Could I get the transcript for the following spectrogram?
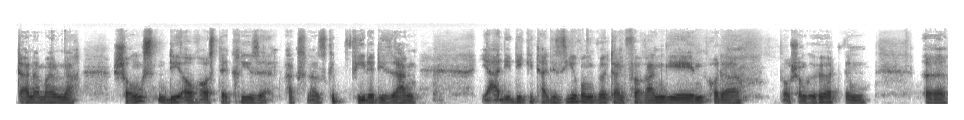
deiner Meinung nach Chancen, die auch aus der Krise entwachsen? Also es gibt viele, die sagen, ja, die Digitalisierung wird dann vorangehen oder auch schon gehört, wenn äh,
